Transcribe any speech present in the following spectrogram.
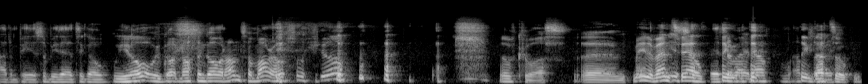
Adam Pearce will be there to go. Well, you know what? We've got nothing going on tomorrow, so sure. Of course, um, main event. You're Yeah, so I think, right think that's open.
